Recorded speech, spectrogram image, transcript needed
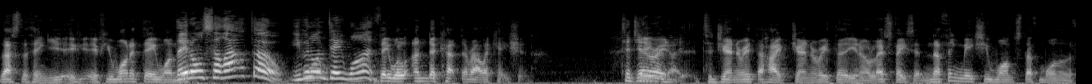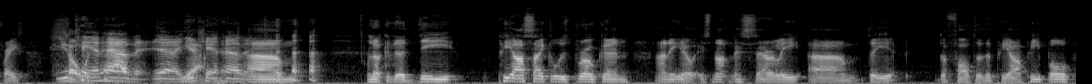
that's the thing. You, if, if you want it day one, they don't sell out though, even Well, on day one, They will undercut their allocation to generate They- hype. to generate the hype, generate the you know. Let's face it, nothing makes you want stuff more than the phrase. You can't it have out." it. Yeah, you can't have it. Um, look, the the PR cycle is broken, and you know it's not necessarily um, the the fault of the PR people.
